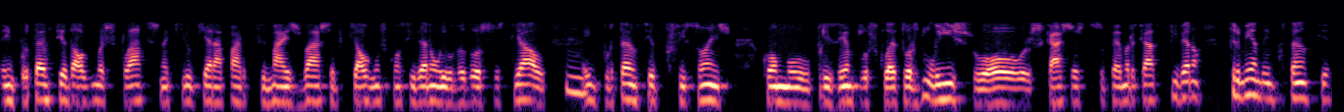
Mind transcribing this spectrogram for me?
a importância de algumas classes naquilo que era a parte mais baixa, de que alguns consideram o elevador social, hum. a importância de profissões como, por exemplo, os coletores do lixo ou as caixas de supermercado, que tiveram tremenda importância.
